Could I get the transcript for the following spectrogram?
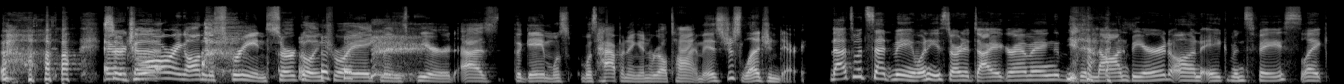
so Erica- drawing on the screen, circling Troy Aikman's beard as the game was was happening in real time is just legendary. That's what sent me when he started diagramming the non beard on Aikman's face. Like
